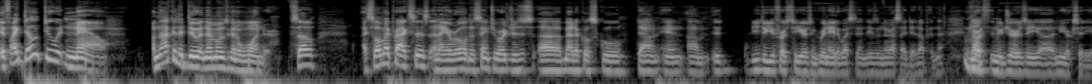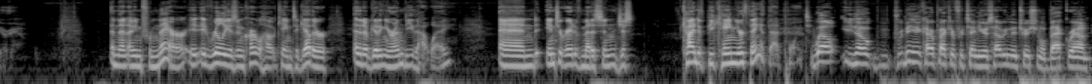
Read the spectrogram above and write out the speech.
if I don't do it now, I'm not going to do it, and everyone's going to wonder. So I sold my practices, and I enrolled in St. George's uh, Medical School down in. Um, it- you do your first two years in Grenada, West Indies, and the rest I did up in the North New Jersey, uh, New York City area. And then I mean, from there, it, it really is incredible how it came together. Ended up getting your MD that way, and integrative medicine just kind of became your thing at that point. Well, you know, being a chiropractor for 10 years, having a nutritional background,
